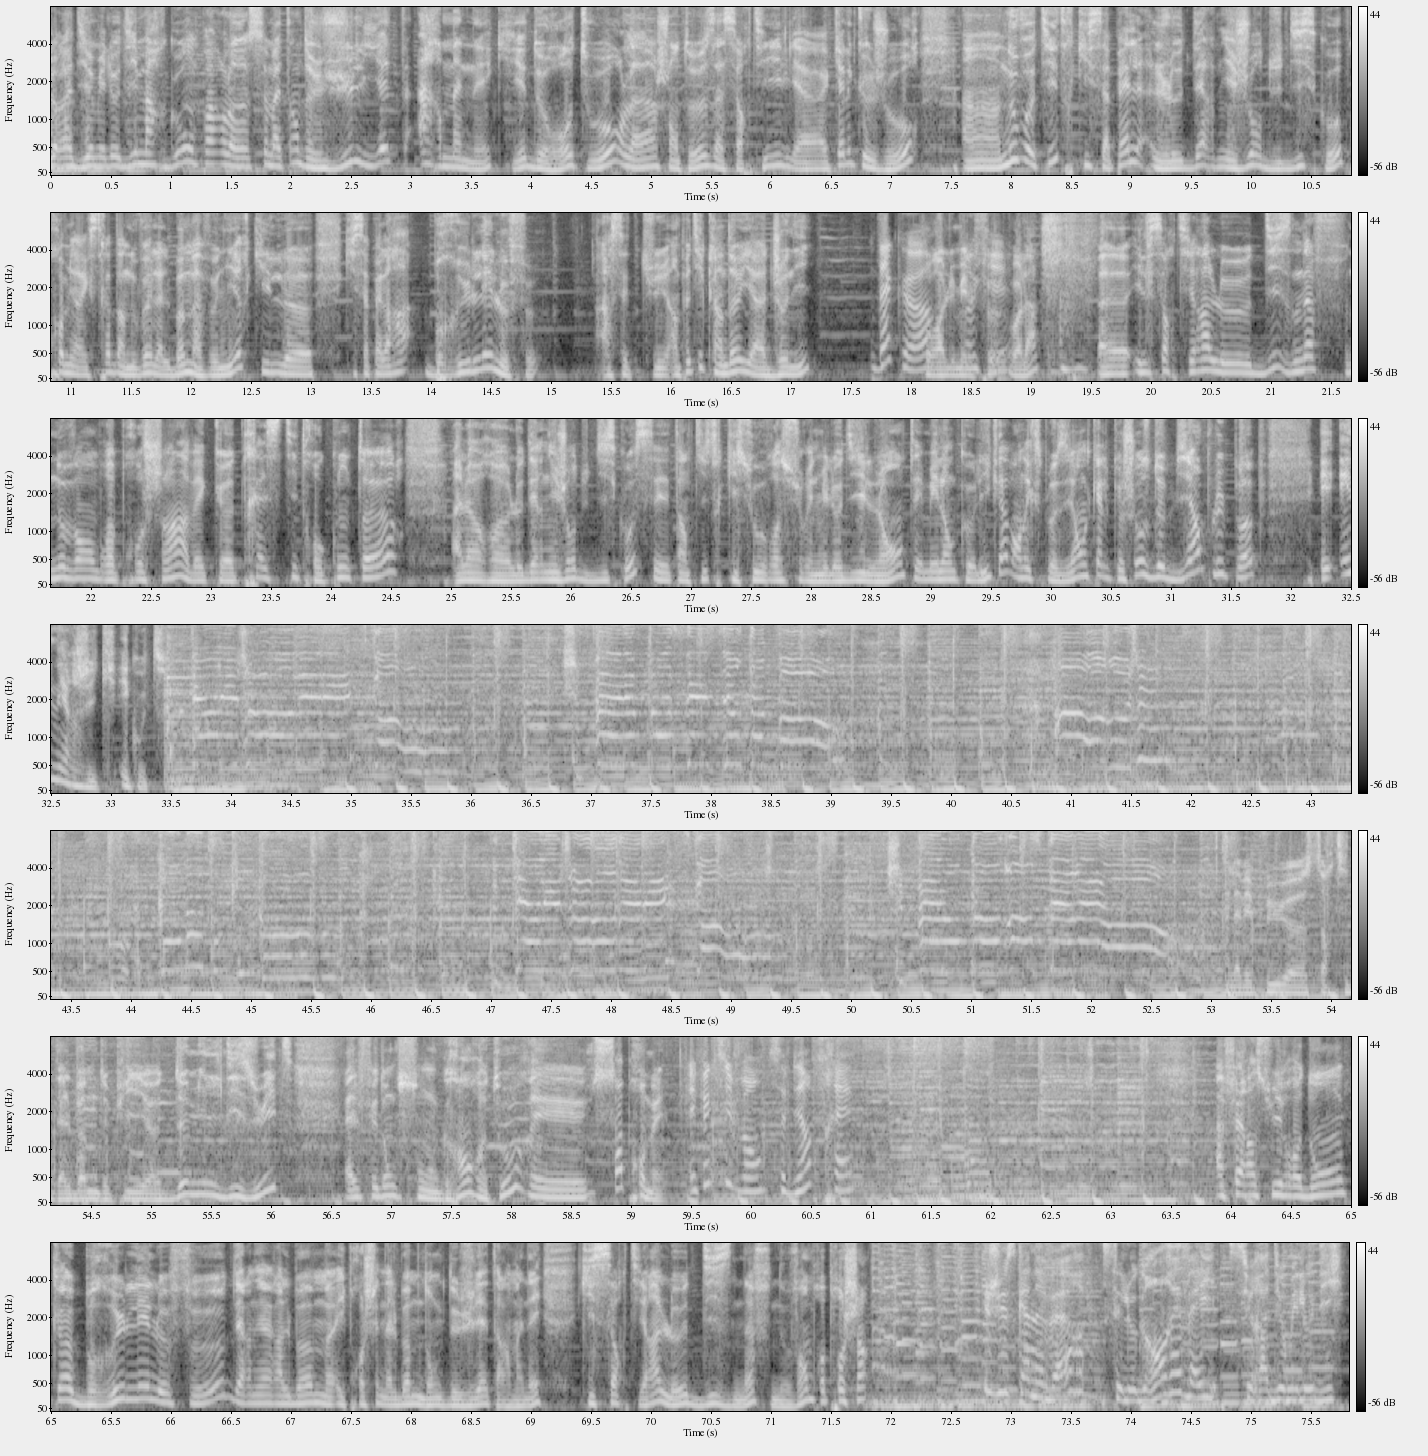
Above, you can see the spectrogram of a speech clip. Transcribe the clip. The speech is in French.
Sur Radio Mélodie, Margot, on parle ce matin de Juliette Armanet qui est de retour. La chanteuse a sorti il y a quelques jours un nouveau titre qui s'appelle Le dernier jour du disco, premier extrait d'un nouvel album à venir qui, qui s'appellera Brûler le feu. Ah, c'est un petit clin d'œil à Johnny, D'accord. Pour allumer le feu, voilà. Euh, il sortira le 19 novembre prochain avec 13 euh, titres au compteur. Alors, euh, le dernier jour du disco, c'est un titre qui s'ouvre sur une mélodie lente et mélancolique avant d'exploser en quelque chose de bien plus pop et énergique. Écoute. N'avait plus euh, sorti d'album depuis 2018. Euh, Elle fait donc son grand retour et ça promet. Effectivement, c'est bien frais. Affaire à suivre donc, Brûler le feu, dernier album et prochain album donc de Juliette Armanet qui sortira le 19 novembre prochain. Jusqu'à 9h, c'est le grand réveil sur Radio Mélodie.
